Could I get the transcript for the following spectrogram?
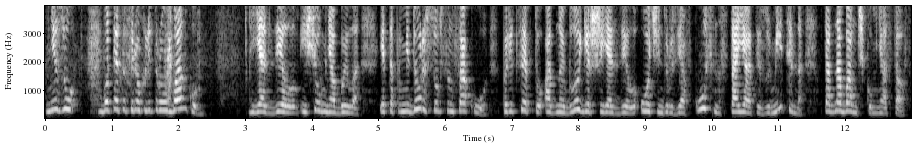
Внизу вот эту трехлитровую банку я сделала, еще у меня было, это помидоры в собственном соку. По рецепту одной блогерши я сделала. Очень, друзья, вкусно, стоят изумительно. Вот одна баночка у меня осталась.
